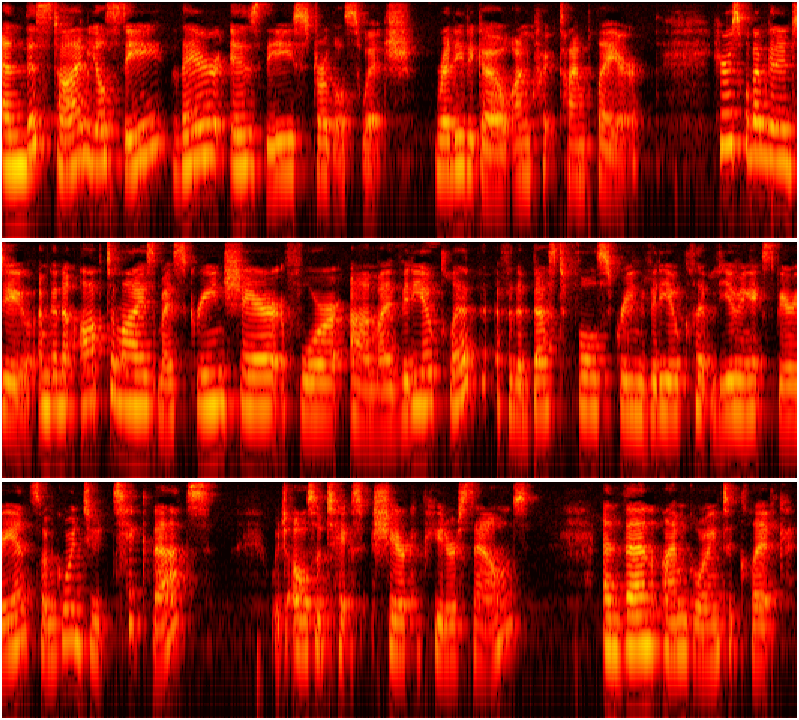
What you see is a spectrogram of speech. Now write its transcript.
And this time you'll see there is the struggle switch ready to go on QuickTime Player. Here's what I'm going to do. I'm going to optimize my screen share for uh, my video clip for the best full screen video clip viewing experience. So I'm going to tick that, which also ticks share computer sound. And then I'm going to click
